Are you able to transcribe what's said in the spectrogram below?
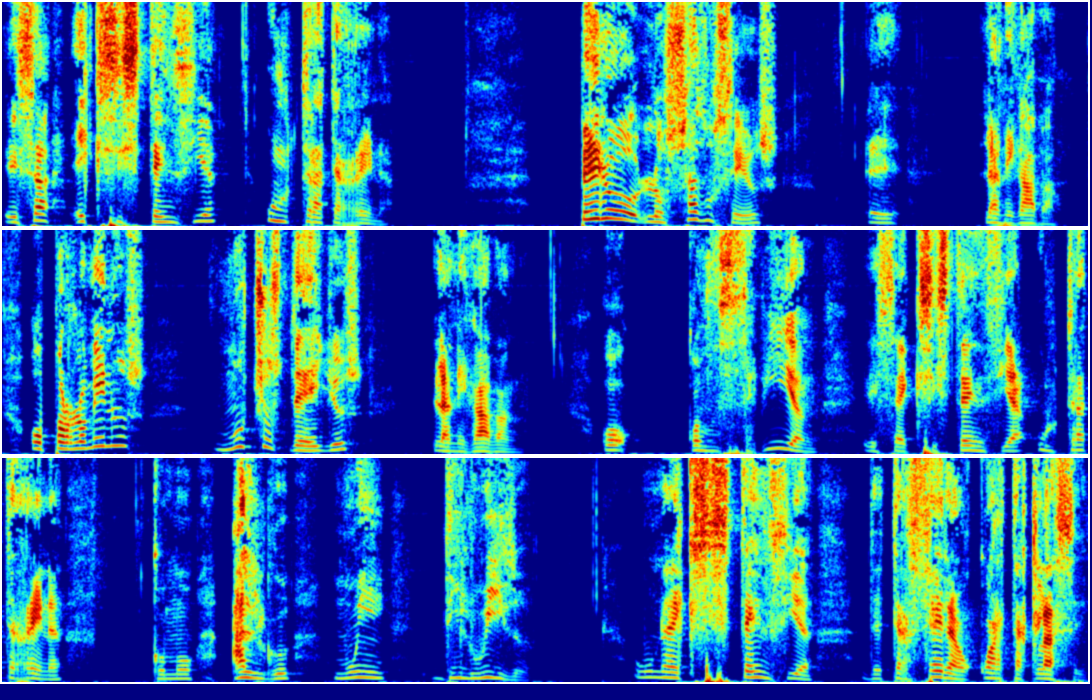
esa existencia ultraterrena. Pero los saduceos eh, la negaban, o por lo menos muchos de ellos la negaban, o concebían esa existencia ultraterrena como algo muy diluido, una existencia de tercera o cuarta clase.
